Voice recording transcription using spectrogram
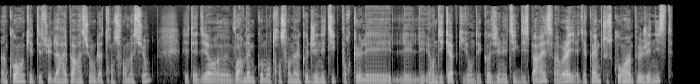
Un courant qui était celui de la réparation ou de la transformation, c'est-à-dire, euh, voir même comment transformer un code génétique pour que les, les, handicaps qui ont des causes génétiques disparaissent. Enfin, voilà, il y, a quand même tout ce courant un peu eugéniste,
